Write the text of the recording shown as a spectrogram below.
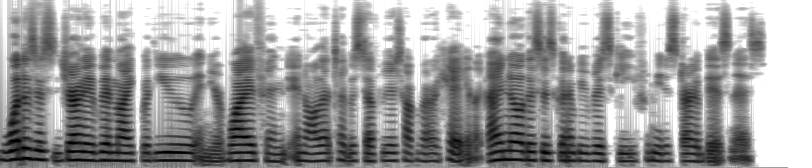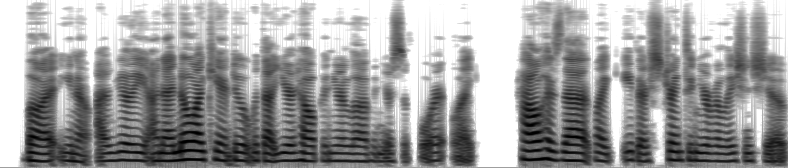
what has this journey been like with you and your wife and, and all that type of stuff? We are talking about like, hey, like I know this is going to be risky for me to start a business, but you know, I really, and I know I can't do it without your help and your love and your support. Like, how has that like either strengthened your relationship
